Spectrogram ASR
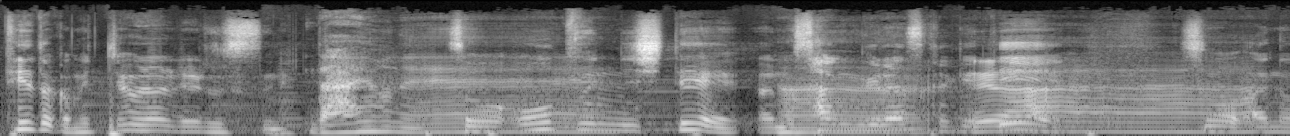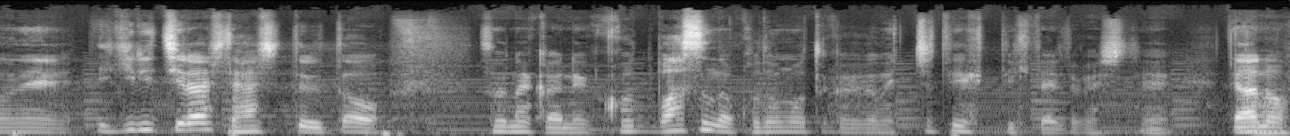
手とかめっちゃ振られるっすね。だよね。そうオープンにしてあのサングラスかけてそうあのねいきり散らして走ってるとそうなんかねこバスの子供とかがめっちゃ手振ってきたりとかして。であの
